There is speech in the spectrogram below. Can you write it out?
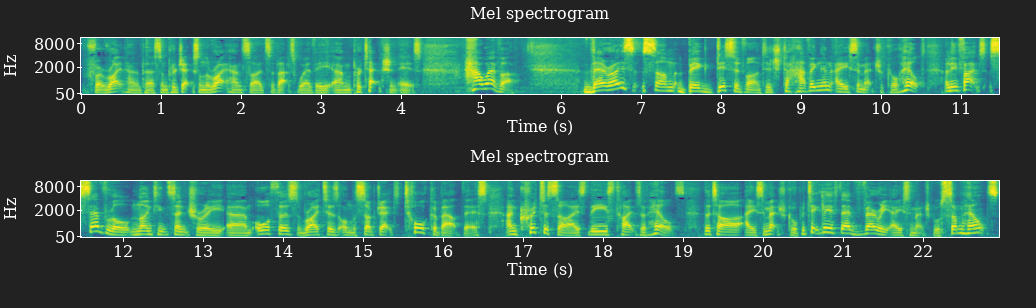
for a right-handed person projects on the right-hand side, so that's where the um, protection is. However, there is some big disadvantage to having an asymmetrical hilt, and in fact, several 19th century um, authors, writers on the subject talk about this and criticize these types of hilts that are asymmetrical, particularly if they're very asymmetrical. Some hilts,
